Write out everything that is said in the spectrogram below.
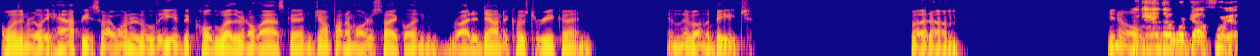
I wasn't really happy. So I wanted to leave the cold weather in Alaska and jump on a motorcycle and ride it down to Costa Rica and, and live on the beach. But, um, you know, yeah, that worked out for you.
